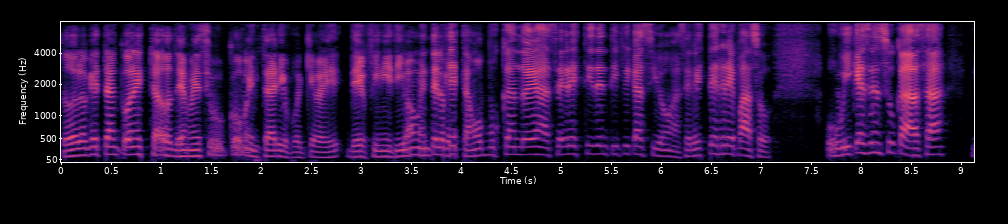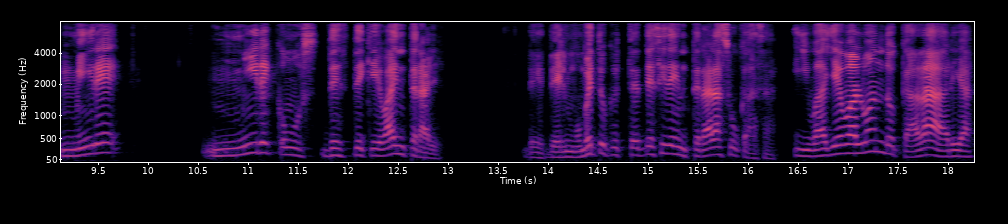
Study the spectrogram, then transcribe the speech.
Todos los que están conectados, denme su comentario, porque definitivamente lo que estamos buscando es hacer esta identificación, hacer este repaso. Ubíquese en su casa, mire, mire como desde que va a entrar desde el momento que usted decide entrar a su casa y vaya evaluando cada área,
